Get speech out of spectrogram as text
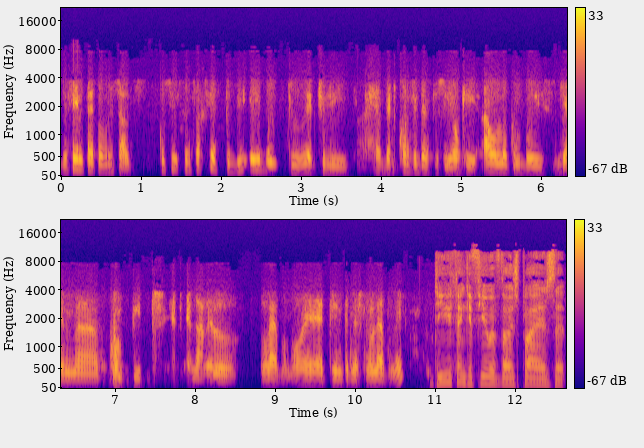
the same type of results consistent success to be able to actually have that confidence to say, okay, our local boys can uh, compete at NRL level or at international level. Eh? Do you think a few of those players that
